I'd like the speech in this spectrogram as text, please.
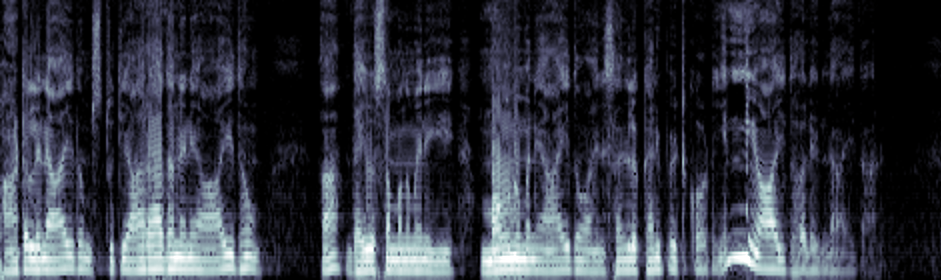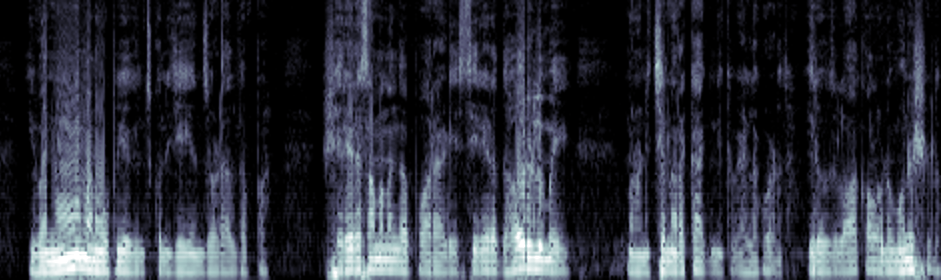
పాటలనే ఆయుధం స్థుతి ఆరాధన అనే ఆయుధం దైవ సంబంధమైన ఈ మౌనం అనే ఆయుధం ఆయన సంధిలో కనిపెట్టుకోవడం ఎన్ని ఆయుధాలు ఎన్ని ఆయుధాలు. ఇవన్నీ మనం ఉపయోగించుకొని జయం చూడాలి తప్ప శరీర సంబంధంగా పోరాడి శరీర దారులమై మనం నిత్య నరకాగ్నికి వెళ్ళకూడదు. ఈరోజు లోకంలో ఉన్న మనుషులు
